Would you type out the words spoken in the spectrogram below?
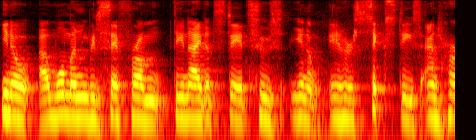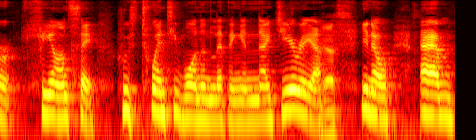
you know, a woman we'll say from the United States who's you know in her sixties, and her fiance who's twenty one and living in Nigeria. Yes. You know, um,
